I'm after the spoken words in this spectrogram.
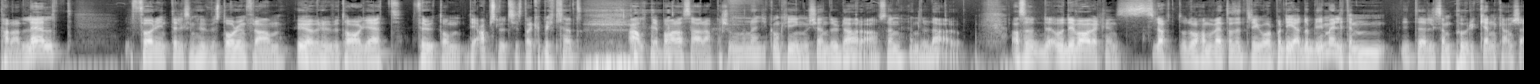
parallellt för inte liksom huvudstoryn fram överhuvudtaget förutom det absolut sista kapitlet. Allt är bara så här, personerna gick omkring och kände det där och sen hände det där. Alltså, och det var verkligen slött och då har man väntat i tre år på det. Då blir man lite, lite liksom purken kanske.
